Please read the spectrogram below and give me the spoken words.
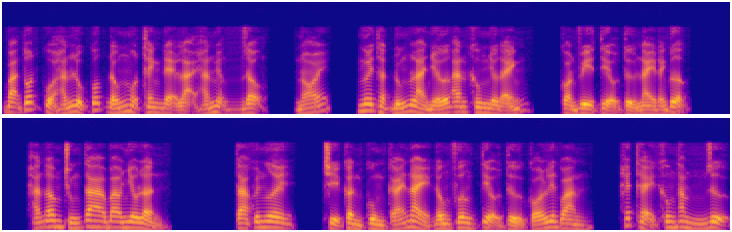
bạn tốt của hắn lục quốc đống một thanh đệ lại hắn miệng rộng, nói, ngươi thật đúng là nhớ ăn không nhớ đánh, còn vì tiểu tử này đánh cược. Hắn âm chúng ta bao nhiêu lần? Ta khuyên ngươi, chỉ cần cùng cái này đông phương tiểu tử có liên quan, hết thể không tham dự,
